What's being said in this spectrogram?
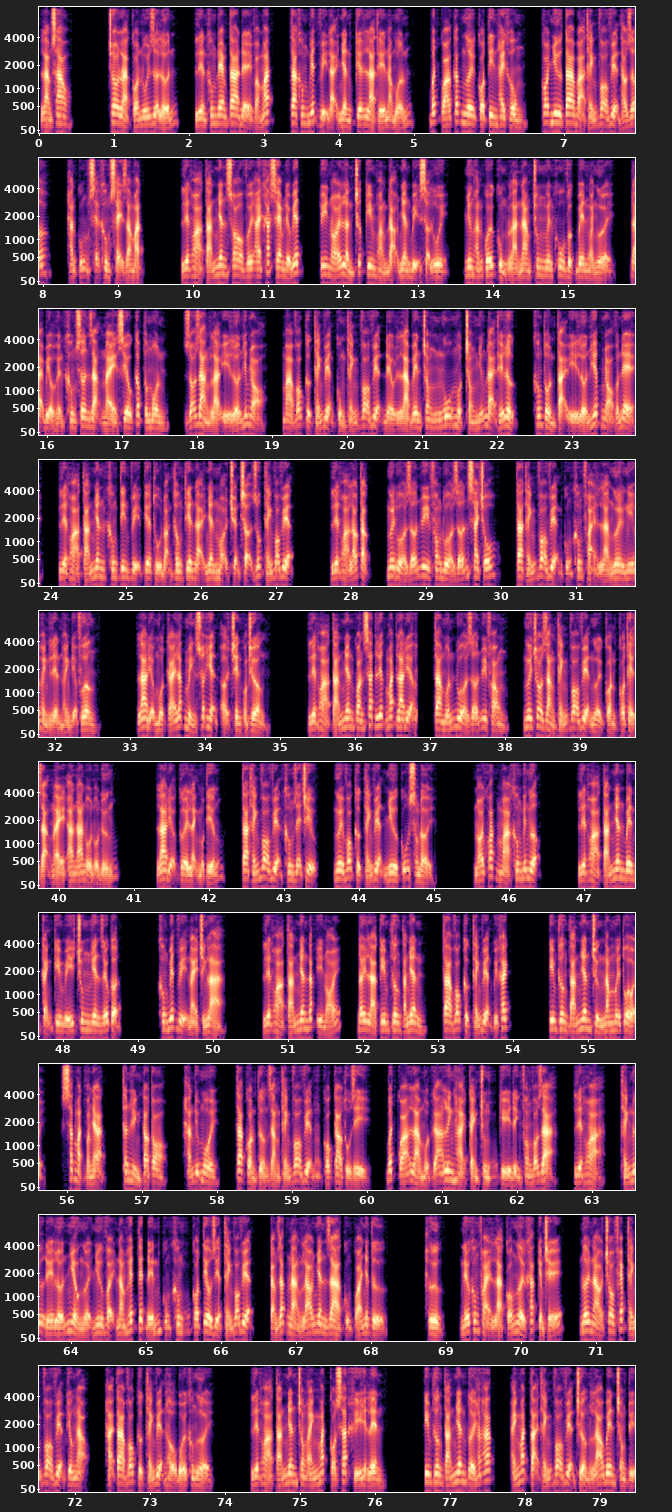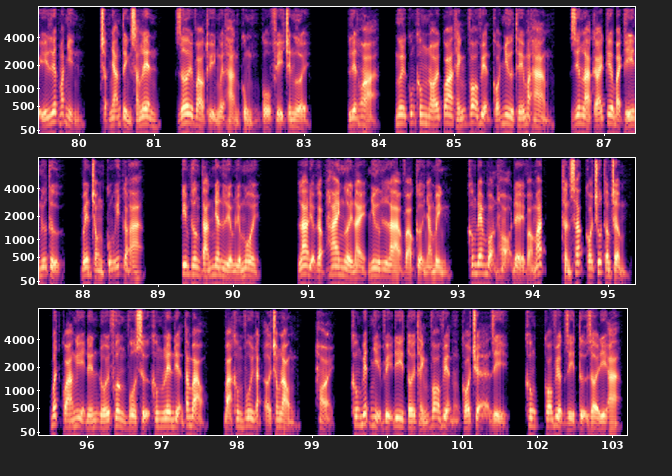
Làm sao? Cho là có núi dựa lớn, liền không đem ta để vào mắt, ta không biết vị đại nhân kia là thế nào muốn, bất quá các ngươi có tin hay không, coi như ta bả thánh võ viện tháo rỡ, hắn cũng sẽ không xảy ra mặt liên hỏa tán nhân so với ai khác xem đều biết, tuy nói lần trước kim hoàng đạo nhân bị sợ lui, nhưng hắn cuối cùng là nam trung nguyên khu vực bên ngoài người, đại biểu huyền không sơn dạng này siêu cấp tông môn, rõ ràng là ỷ lớn hiếp nhỏ, mà võ cực thánh viện cùng thánh võ viện đều là bên trong ngũ một trong những đại thế lực, không tồn tại ỷ lớn hiếp nhỏ vấn đề. Liệt hỏa tán nhân không tin vị kia thủ đoạn thông thiên đại nhân mọi chuyện trợ giúp thánh võ viện. Liệt hỏa lão tặc, ngươi đùa dỡn uy phong đùa dỡn sai chỗ, ta thánh võ viện cũng không phải là ngươi nghĩ hoành liền hoành địa phương. La điệu một cái lắc mình xuất hiện ở trên quảng trường liệt hỏa tán nhân quan sát liếc mắt la địa, ta muốn đùa dỡn uy phong, ngươi cho rằng thánh võ viện người còn có thể dạng này an an ổn ổn đứng? La địa cười lạnh một tiếng, ta thánh võ viện không dễ chịu, ngươi võ cực thánh viện như cũ xong đời. Nói khoác mà không biết ngượng. Liệt hỏa tán nhân bên cạnh kim ý trung niên dễ cận không biết vị này chính là? Liệt hỏa tán nhân đắc ý nói, đây là kim thương tán nhân, ta võ cực thánh viện quý khách. Kim thương tán nhân chừng năm mươi tuổi, sắc mặt vàng nhạt, thân hình cao to, hắn đĩu môi, ta còn tưởng rằng thánh võ viện có cao thủ gì, bất quá là một gã linh hải cảnh trung kỳ đỉnh phong võ giả. Liệt hỏa thánh nữ đế lớn nhiều người như vậy năm hết tết đến cũng không có tiêu diệt thánh võ viện, cảm giác nàng lao nhân ra cũng quá nhân tử. Ừ nếu không phải là có người khác kiềm chế, nơi nào cho phép thánh võ viện kiêu ngạo, hại ta võ cực thánh viện hậu bối không người. Liên hỏa tán nhân trong ánh mắt có sát khí hiện lên. Kim thương tán nhân cười hắc hắc, ánh mắt tại thánh võ viện trưởng lão bên trong tùy ý liếc mắt nhìn chập nhãn tình sáng lên, rơi vào thủy nguyệt hàn cùng cổ phỉ trên người. Liên hỏa, ngươi cũng không nói qua thánh võ viện có như thế mặt hàng, riêng là cái kia bạch y nữ tử, bên trong cũng ít gặp à. kim thương tán nhân liếm liếm môi. La địa gặp hai người này như là vào cửa nhà mình không đem bọn họ để vào mắt, thần sắc có chút âm trầm, bất quá nghĩ đến đối phương vô sự không lên điện tam bảo, bà không vui đặt ở trong lòng, hỏi, không biết nhị vị đi tới thánh võ viện có chuyện gì? Không, có việc gì tự rời đi à?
